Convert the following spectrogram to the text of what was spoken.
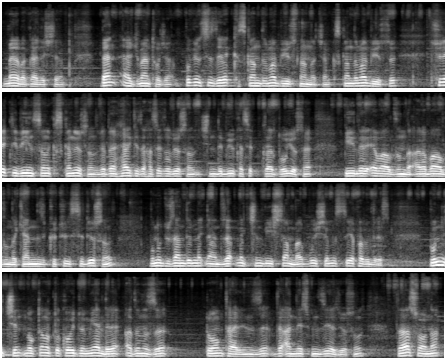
Merhaba kardeşlerim. Ben Ercüment Hoca. Bugün sizlere kıskandırma büyüsünü anlatacağım. Kıskandırma büyüsü sürekli bir insanı kıskanıyorsanız ve da herkese haset oluyorsanız, içinde büyük hasetlikler doğuyorsa, birileri ev aldığında, araba aldığında kendinizi kötü hissediyorsanız bunu düzendirmek, yani düzeltmek için bir işlem var. Bu işlemi size yapabiliriz. Bunun için nokta nokta koyduğum yerlere adınızı, doğum tarihinizi ve anne isminizi yazıyorsunuz. Daha sonra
